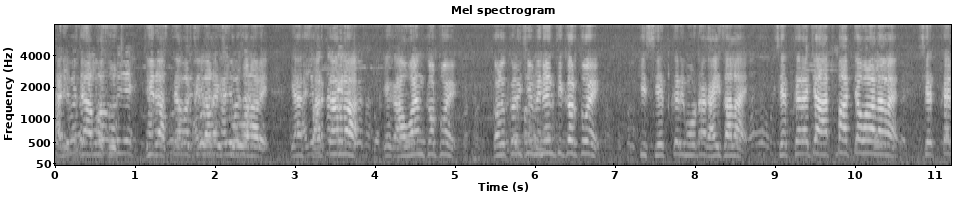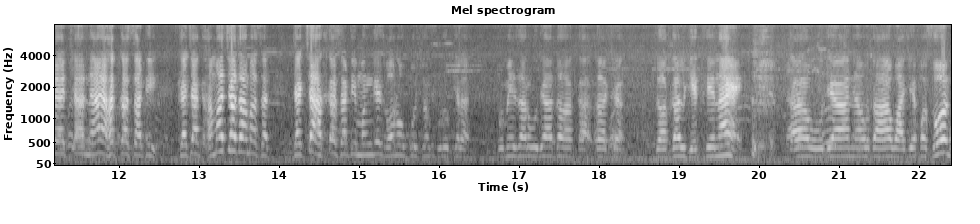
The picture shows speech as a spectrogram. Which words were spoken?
आणि उद्यापासून ही रस्त्यावरची लढाई सुरू होणार आहे. या सरकारला एक आव्हान करतोय. कळकळीची विनंती करतोय की शेतकरी मोठा घाई झालाय. शेतकऱ्याच्या आत्महत्या व्हायला लागलाय शेतकऱ्याच्या न्याय हक्कासाठी त्याच्या घामाच्या दामासाठी त्याच्या हक्कासाठी मंगेश भाऊ उपोषण सुरू केलं. तुम्ही जर उद्या दखल घेतली नाही तर उद्या नऊ दहा वाजेपासून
